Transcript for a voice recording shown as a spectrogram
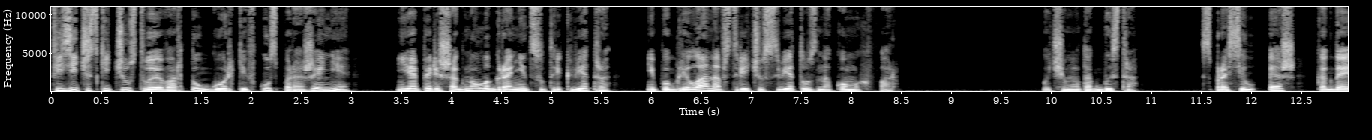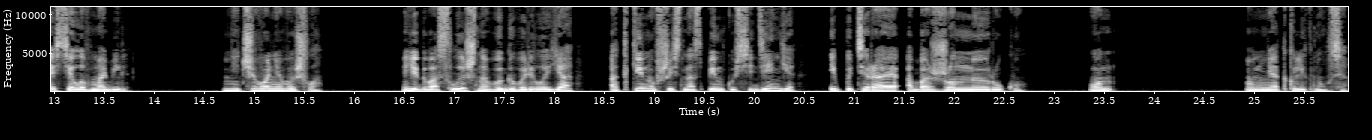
физически чувствуя во рту горький вкус поражения, я перешагнула границу трикветра и побрела навстречу свету знакомых фар. «Почему так быстро?» — спросил Эш, когда я села в мобиль. Ничего не вышло. Едва слышно выговорила я, откинувшись на спинку сиденья и потирая обожженную руку. Он... Он не откликнулся.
